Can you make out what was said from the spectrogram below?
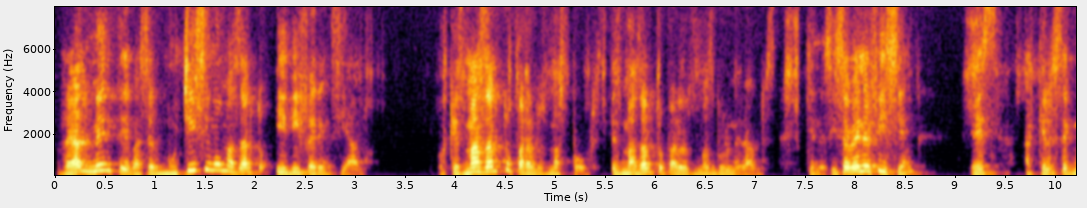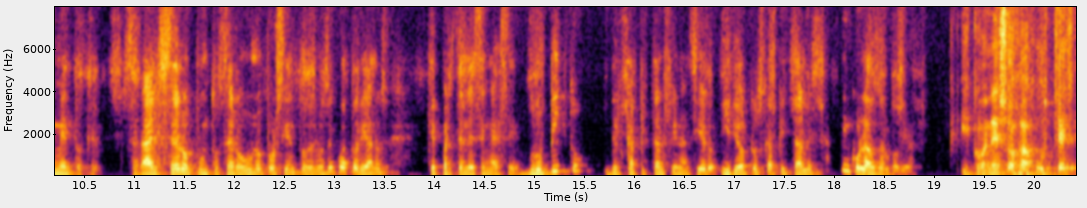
realmente va a ser muchísimo más alto y diferenciado porque es más alto para los más pobres, es más alto para los más vulnerables. Quienes sí se benefician es aquel segmento que será el 0.01% de los ecuatorianos que pertenecen a ese grupito del capital financiero y de otros capitales vinculados al gobierno. Y con esos ajustes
